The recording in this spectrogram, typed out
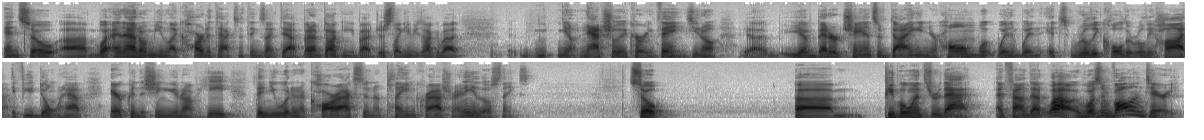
And so, um, well, and I don't mean like heart attacks and things like that, but I'm talking about just like if you talk about you know naturally occurring things. You know uh, you have a better chance of dying in your home when, when it's really cold or really hot if you don't have air conditioning you don't have heat than you would in a car accident a plane crash or any of those things. So um, people went through that and found out wow it wasn't voluntary.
